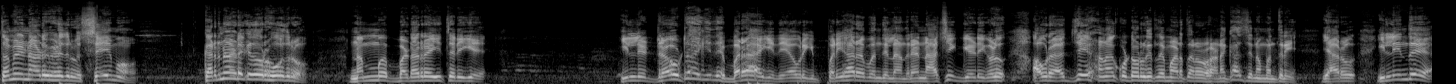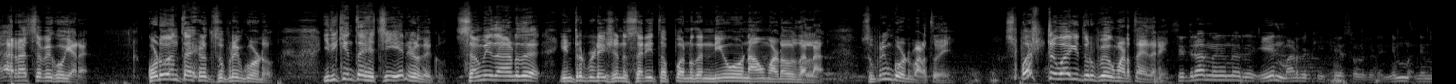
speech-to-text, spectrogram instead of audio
ತಮಿಳುನಾಡು ಹೇಳಿದರು ಸೇಮು. ಕರ್ನಾಟಕದವರು ಹೋದರು. ನಮ್ಮ ಬಡ ರೈತರಿಗೆ ಇಲ್ಲಿ ಡ್ರೌಟ್ ಆಗಿದೆ, ಬರ ಆಗಿದೆ, ಅವರಿಗೆ ಪರಿಹಾರ ಬಂದಿಲ್ಲ ಅಂದರೆ ನಾಸಿಕ್ ಗೇಡಿಗಳು ಅವರ ಅಜ್ಜಿ ಹಣ ಕೊಟ್ಟವ್ರಿಗೆ ಮಾಡ್ತಾರೆ ಅವ್ರ ಹಣಕಾಸಿನ ಮಂತ್ರಿ. ಯಾರು? ಇಲ್ಲಿಂದೇ ಆ ರಾಜ್ಯಸಭೆಗೆ ಹೋಗ್ಯಾರ. ಕೊಡುವಂತ ಹೇಳ್ತು ಸುಪ್ರೀಂ ಕೋರ್ಟು ಇದಕ್ಕಿಂತ ಹೆಚ್ಚು ಏನು ಹೇಳಬೇಕು? ಸಂವಿಧಾನದ ಇಂಟರ್ಪ್ರಿಟೇಷನ್ ಸರಿ ತಪ್ಪು ಅನ್ನೋದನ್ನು ನೀವು, ನಾವು ಮಾಡೋದಲ್ಲ. ಸುಪ್ರೀಂ ಕೋರ್ಟ್ ಮಾಡ್ತದೆ. ಸ್ಪಷ್ಟವಾಗಿ ದುರುಪಯೋಗ ಮಾಡ್ತಾ ಇದ್ದಾರೆ. ಸಿದ್ದರಾಮಯ್ಯನವರು ಏನು ಮಾಡ್ಬೇಕು ಈ ಕೇಸ್ ಒಳಗಡೆ? ನಿಮ್ಮ ನಿಮ್ಮ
